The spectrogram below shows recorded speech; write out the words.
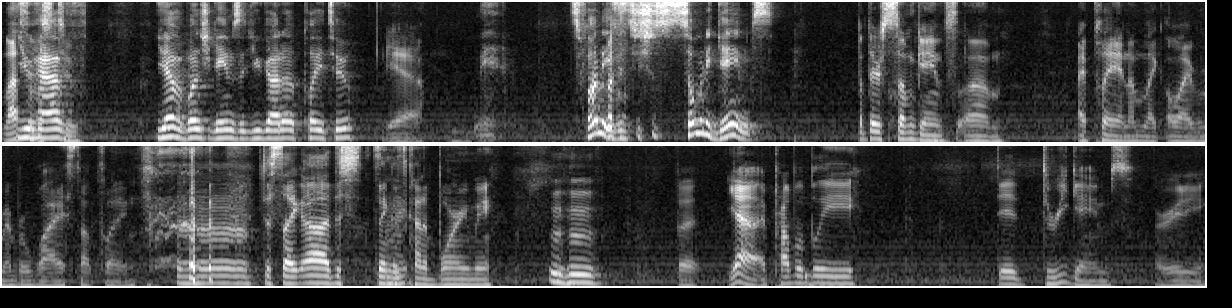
Last you of have Us 2. you have a bunch of games that you gotta play too. Yeah. Man, it's funny. But- It's just so many games. But there's some games um I play and I'm like, "Oh, I remember why I stopped playing." Uh, Just like, "Ah, this thing is kind of boring me." mm-hmm. But yeah, I probably did 3 games already.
